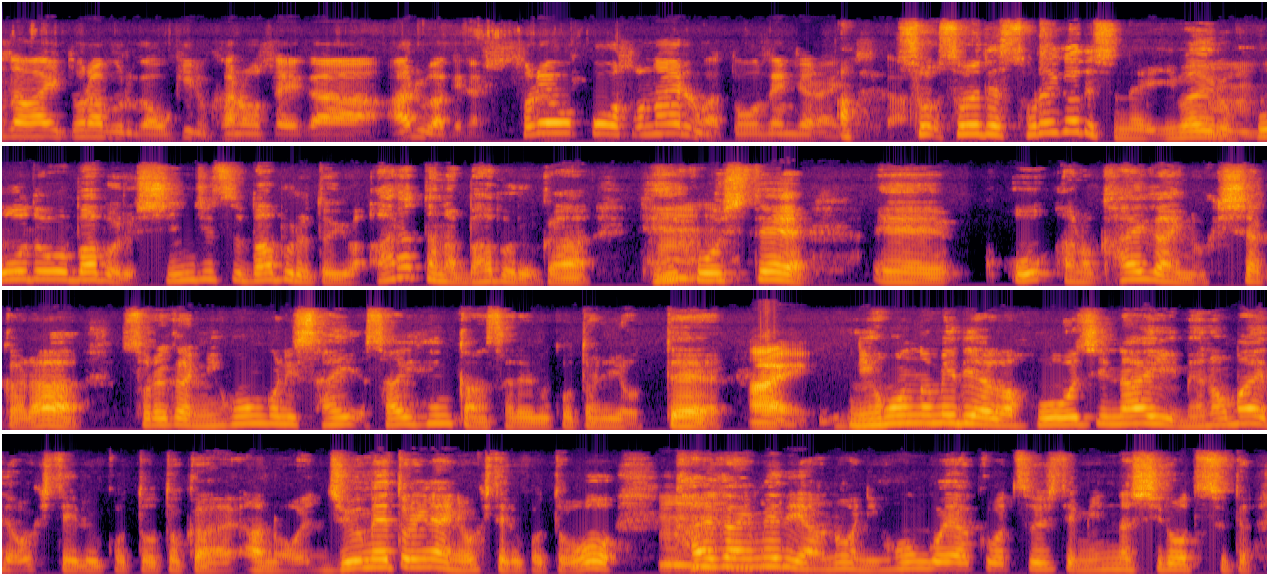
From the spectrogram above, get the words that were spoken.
災いトラブルが起きる可能性があるわけだし、それをこう備えるのが当然じゃないあですか。そそれで、それがですね、いわゆる報道バブル、真実バブルという新たなバブルが並行して、えーおあの海外の記者から、それが日本語に再再変換されることによって、はい。日本のメディアが報じない目の前で起きていることとか、あの、10メートル以内に起きていることを、海外メディアの日本語訳を通じてみんな知ろうとするって、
